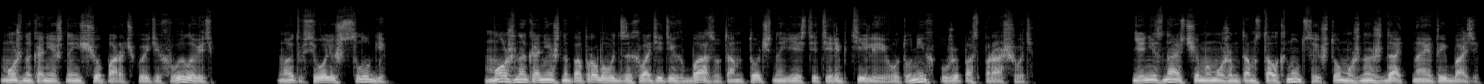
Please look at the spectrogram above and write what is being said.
Можно, конечно, еще парочку этих выловить, но это всего лишь слуги. Можно, конечно, попробовать захватить их базу, там точно есть эти рептилии, вот у них уже поспрашивать. Я не знаю, с чем мы можем там столкнуться и что можно ждать на этой базе.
